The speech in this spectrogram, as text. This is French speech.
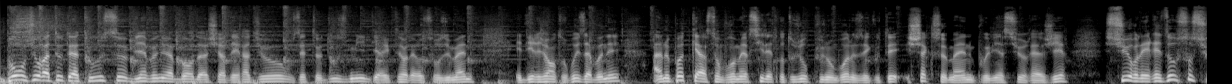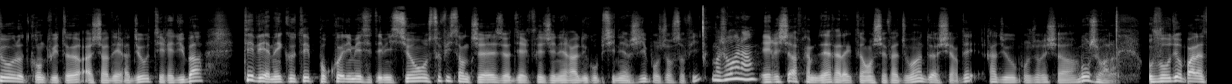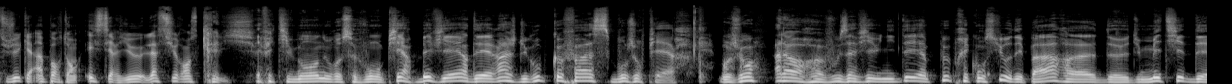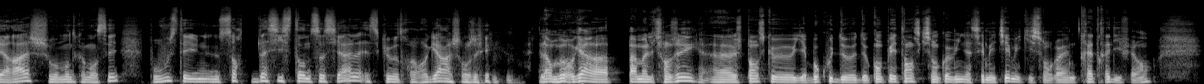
Bonjour à toutes et à tous, bienvenue à bord de HRD Radio. Vous êtes 12 000 directeurs des ressources humaines et dirigeants d'entreprise abonnés à nos podcasts. On vous remercie d'être toujours plus nombreux à nous écouter chaque semaine. Vous pouvez bien sûr réagir sur les réseaux sociaux, notre compte Twitter, HRD Radio, tiré du bas, TV à mes côtés. Pourquoi animer cette émission? Sophie Sanchez, directrice générale du groupe Synergie. Bonjour Sophie. Bonjour Alain. Et Richard Fremder, rédacteur en chef adjoint de HRD Radio. Bonjour Richard. Bonjour Alain. Aujourd'hui, on parle d'un sujet qui est important et sérieux, l'assurance crédit. Effectivement, nous recevons Pierre Bévière, DRH du groupe COFAS. Bonjour Pierre. Bonjour. Alors, vous aviez une idée un peu préconçue au départ euh, de, du métier de DRH au moment de commencer. Pour vous, c'était une sorte d'assistante sociale. Est-ce que votre regard a changé? Alors, mon regard a pas mal changé. Euh, je pense qu'il y a beaucoup de, de, compétences qui sont communes à ces métiers, mais qui sont quand même très, très différents.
